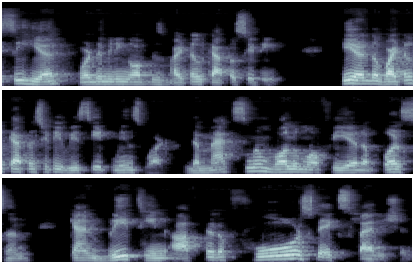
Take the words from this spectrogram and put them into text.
see here what the meaning of this vital capacity here the vital capacity VC it means what the maximum volume of air a person can breathe in after a forced expiration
